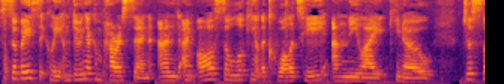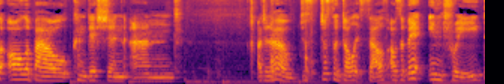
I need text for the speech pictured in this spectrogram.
So basically, I'm doing a comparison and I'm also looking at the quality and the like, you know, just the all about condition and I don't know, just, just the doll itself. I was a bit intrigued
